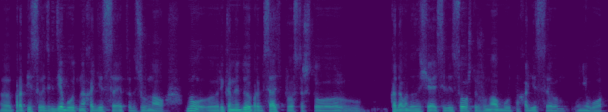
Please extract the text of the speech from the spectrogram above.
Э, прописывать, где будет находиться этот журнал. Ну, рекомендую прописать просто, что когда вы назначаете лицо, что журнал будет находиться у него.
